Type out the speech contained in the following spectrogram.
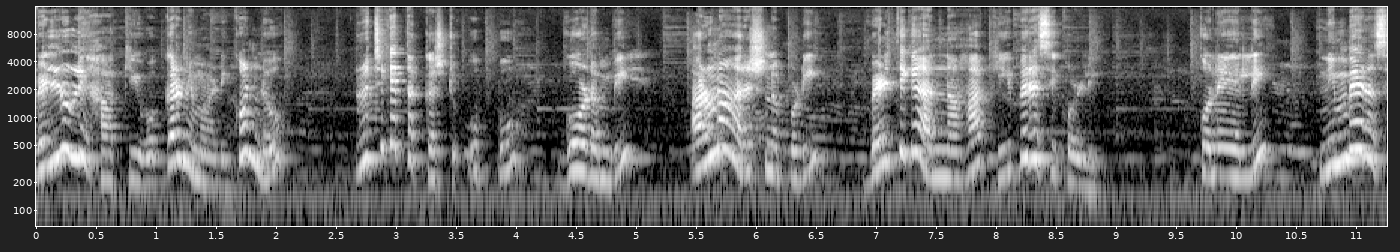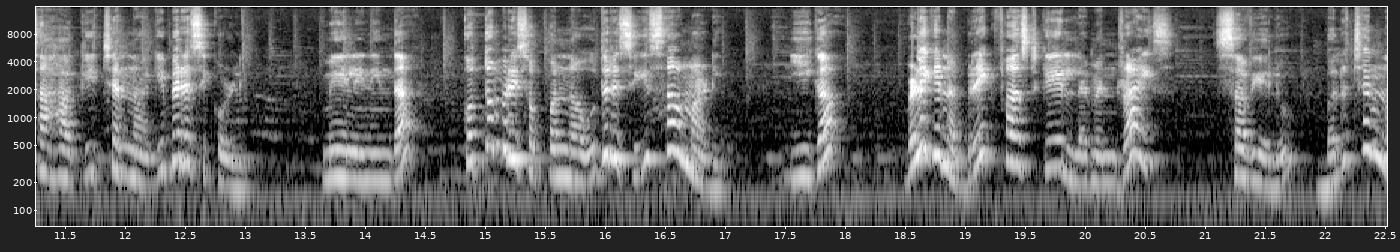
ಬೆಳ್ಳುಳ್ಳಿ ಹಾಕಿ ಒಗ್ಗರಣೆ ಮಾಡಿಕೊಂಡು ರುಚಿಗೆ ತಕ್ಕಷ್ಟು ಉಪ್ಪು, ಗೋಡಂಬಿ, ಅರುಣ ಅರಶಿನ ಪುಡಿ, ಬೆಳ್ತಿಗೆ ಅನ್ನ ಹಾಕಿ ಬೆರೆಸಿಕೊಳ್ಳಿ. ಕೊನೆಯಲ್ಲಿ ನಿಂಬೆ ರಸ ಹಾಕಿ ಚೆನ್ನಾಗಿ ಬೆರೆಸಿಕೊಳ್ಳಿ. ಮೇಲಿನಿಂದ ಕೊತ್ತಂಬರಿ ಸೊಪ್ಪನ್ನು ಉದುರಿಸಿ ಸರ್ವ್ ಮಾಡಿ. ಈಗ ಬೆಳಗಿನ ಬ್ರೇಕ್ಫಾಸ್ಟ್ಗೆ ಲೆಮನ್ ರೈಸ್, ಸವಿಯಲು ಬಲು ಚೆನ್ನ.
